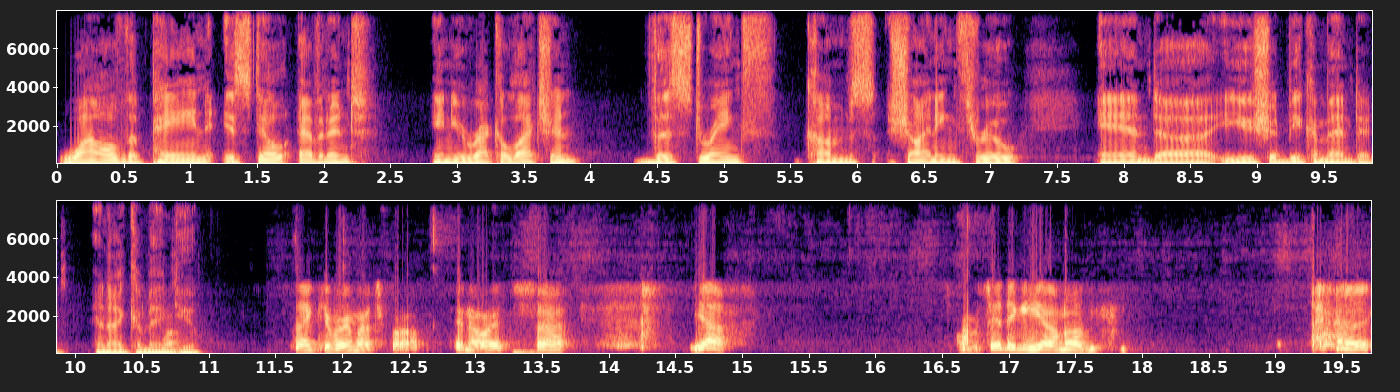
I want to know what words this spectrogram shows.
while the pain is still evident in your recollection, the strength comes shining through, and uh, you should be commended. And I commend well, you. Thank you very much, Bob. You know, it's, uh, yeah. I'm sitting here on,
